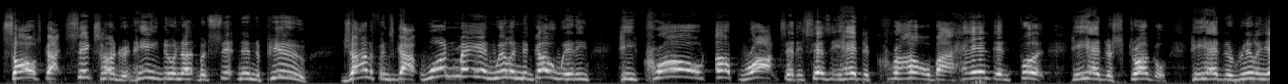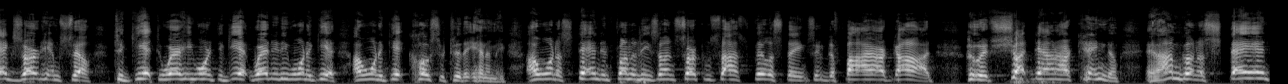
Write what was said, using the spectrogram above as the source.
Saul's got 600 and he ain't doing nothing but sitting in the pew Jonathan's got one man willing to go with him. He crawled up rocks that it says he had to crawl by hand and foot. He had to struggle. He had to really exert himself to get to where he wanted to get. Where did he want to get? I want to get closer to the enemy. I want to stand in front of these uncircumcised Philistines who defy our God, who have shut down our kingdom. And I'm going to stand,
